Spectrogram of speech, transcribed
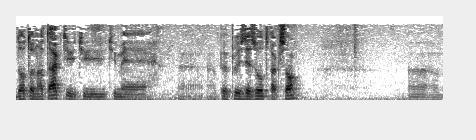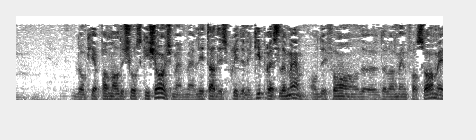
dans ton attaque, tu, tu, mets euh, un peu plus des autres accents. Euh, donc il y a pas mal de choses qui changent, mais, l'état d'esprit de l'équipe reste le même. On défend de, la même façon, mais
